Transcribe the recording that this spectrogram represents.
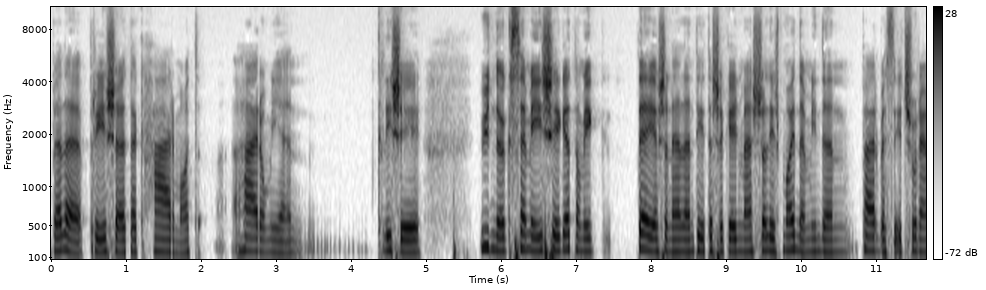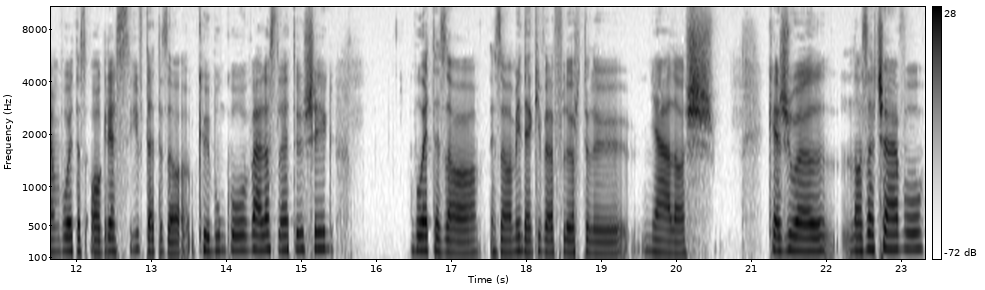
belepréseltek hármat, három ilyen klisé ügynök személyiséget, amik teljesen ellentétesek egymással, és majdnem minden párbeszéd során volt az agresszív, tehát ez a kőbunkó válasz lehetőség, volt ez a, ez a mindenkivel flörtölő, nyálas, casual lazacsávó,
